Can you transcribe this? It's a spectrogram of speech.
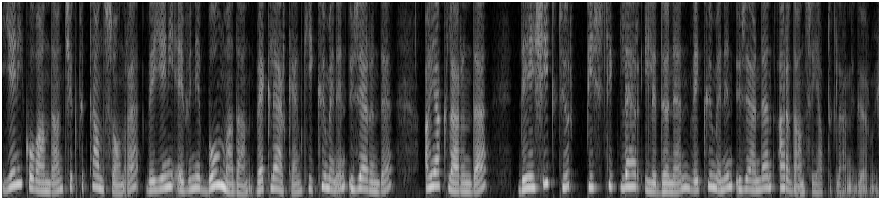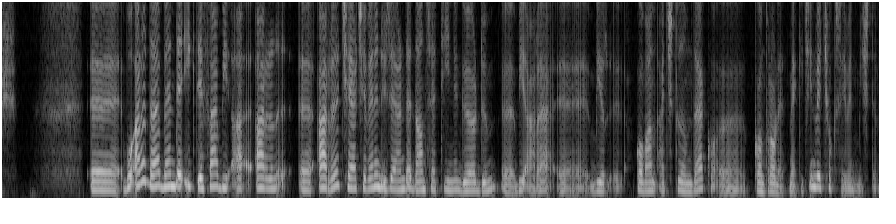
yeni kovandan çıktıktan sonra ve yeni evini bulmadan beklerken ki kümenin üzerinde ayaklarında değişik tür pislikler ile dönen ve kümenin üzerinden arı dansı yaptıklarını görmüş. Ee, bu arada ben de ilk defa bir arı, e, arı çerçevenin üzerinde dans ettiğini gördüm. Ee, bir ara e, bir kovan açtığımda e, kontrol etmek için ve çok sevinmiştim.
